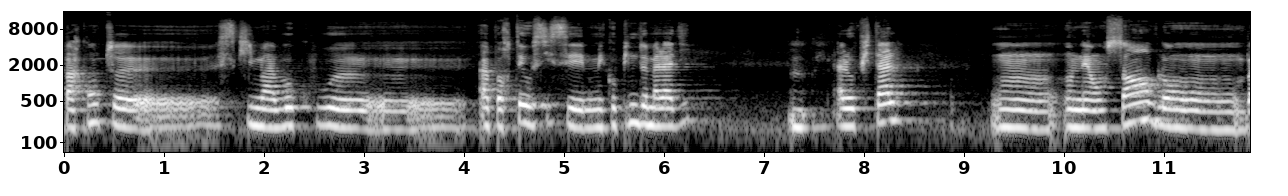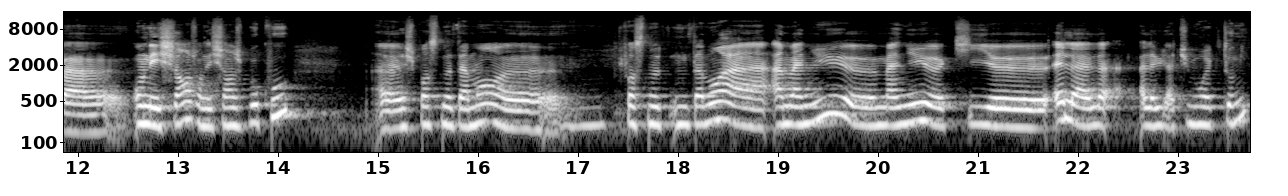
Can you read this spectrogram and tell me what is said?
Par contre, ce qui m'a beaucoup apporté aussi, c'est mes copines de maladie mm. à l'hôpital on, est ensemble, on, bah, on échange, on échange beaucoup. Euh, je pense notamment, euh, je pense notamment à, Manu, euh, Manu qui, elle, a eu la tumorectomie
